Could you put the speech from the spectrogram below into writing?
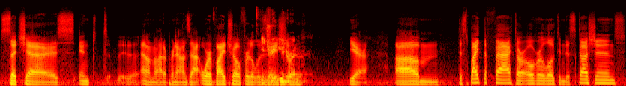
such as in, I don't know how to pronounce that or vitro fertilization. Intrauterine. Yeah. Um, despite the fact are overlooked in discussions.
